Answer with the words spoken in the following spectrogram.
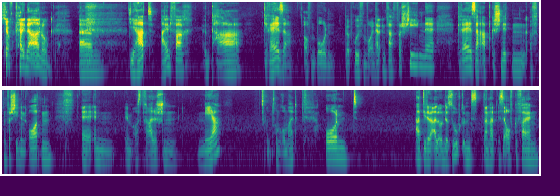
ich hab keine Ahnung. Ähm, die hat einfach ein paar Gräser auf dem Boden überprüfen wollen. Hat einfach verschiedene Gräser abgeschnitten auf, an verschiedenen Orten äh, in, im australischen Meer und drumherum halt. Und hat die dann alle untersucht und dann hat, ist ihr aufgefallen,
